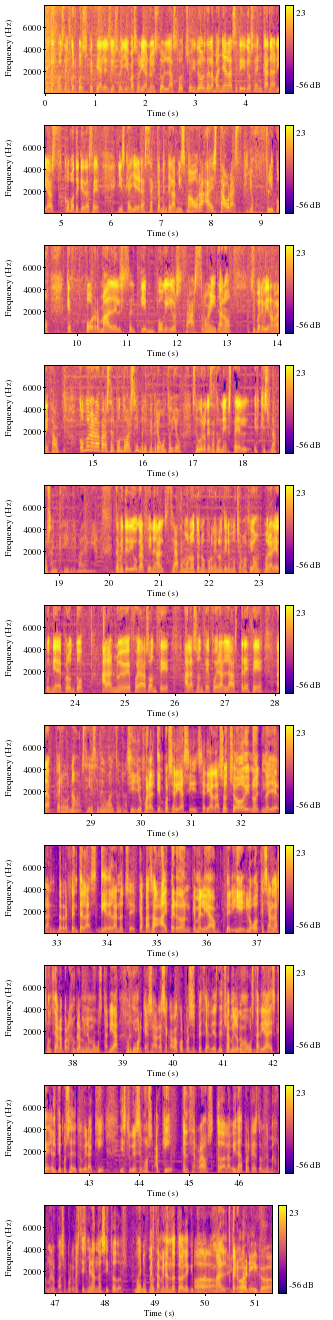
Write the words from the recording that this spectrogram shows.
Seguimos en Cuerpos Especiales. Yo soy Eva Soriano y son las 8 y 2 de la mañana, las 7 y 2 en Canarias. ¿Cómo te quedas, eh? Y es que ayer era exactamente la misma hora a esta hora. Es que yo flipo. Qué formal es el tiempo, que estás bonita, ¿no? Súper bien organizado. ¿Cómo lo hará para ser puntual siempre? Me pregunto yo. Seguro que se hace un Excel. Es que es una cosa increíble, madre mía. También te digo que al final se hace monótono porque no tiene mucha emoción. Molaría que un día de pronto a las 9 fuera a las 11, a las 11 fueran las 13, a la- pero no, sigue siendo igual todo el rato. Si yo fuera el tiempo sería así. Serían las 8 hoy, no, no llegan. De repente las 10 de la noche. ¿Qué ha pasado? Ay, perdón, que me he liado. Pero- Y luego que sean las 11 ahora, por ejemplo, a mí no me gustaría. Porque a esa hora se acaba cuerpos especiales. De hecho, a mí lo que me gustaría es que el tiempo se detuviera aquí y estuviésemos aquí, encerrados, toda la vida, porque es donde mejor me lo paso. porque me estáis mirando así todos? Bueno, Me por- está mirando todo el equipo Ay, mal, pero.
